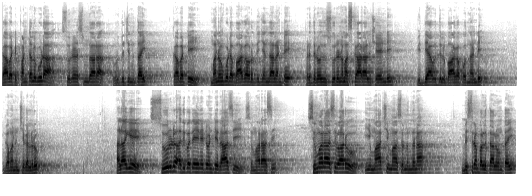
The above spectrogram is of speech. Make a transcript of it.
కాబట్టి పంటలు కూడా సూర్యరశ్మి ద్వారా వృద్ధి చెందుతాయి. కాబట్టి మనం కూడా బాగా వృద్ధి చెందాలంటే ప్రతిరోజు సూర్య నమస్కారాలు చేయండి. విద్యాబుద్ధులు బాగా పొందండి. గమనించగలరు. అలాగే సూర్యుడు అధిపతి అయినటువంటి రాశి సింహరాశి. సింహరాశి వారు ఈ మార్చి మాసం నందున మిశ్రమ ఫలితాలు ఉంటాయి.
